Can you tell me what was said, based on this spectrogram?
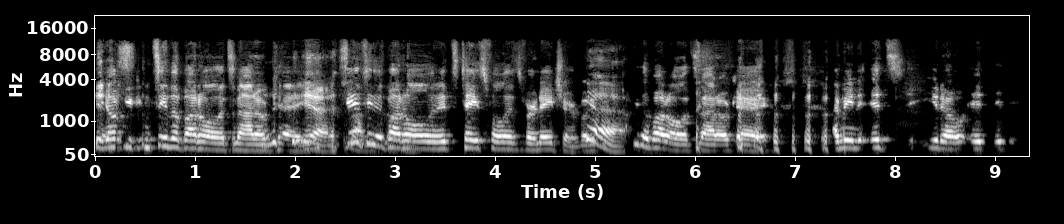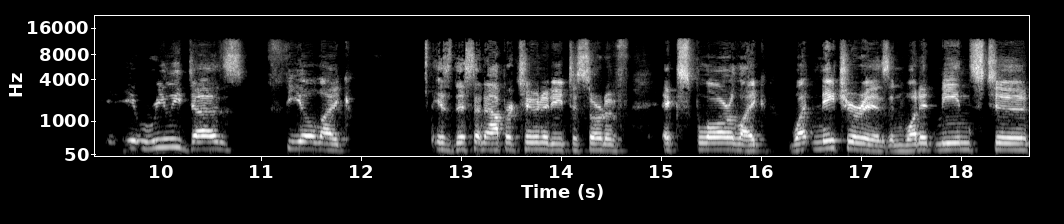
You know, if you can see the butthole, it's not okay. Yeah, you can't see the butthole, and it's tasteful. It's for nature, but if yeah, you see the butthole, it's not okay. I mean, it's you know, it it it really does feel like is this an opportunity to sort of explore like what nature is and what it means to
